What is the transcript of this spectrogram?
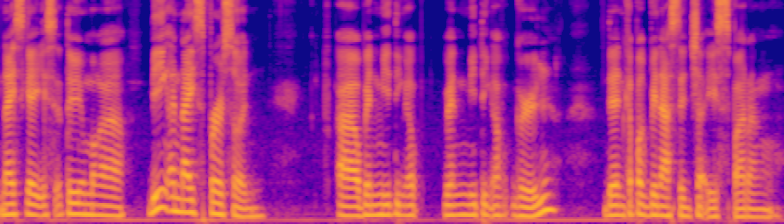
Nice guy is ito yung mga being a nice person uh, when meeting up when meeting a girl. Then kapag binasted siya is parang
